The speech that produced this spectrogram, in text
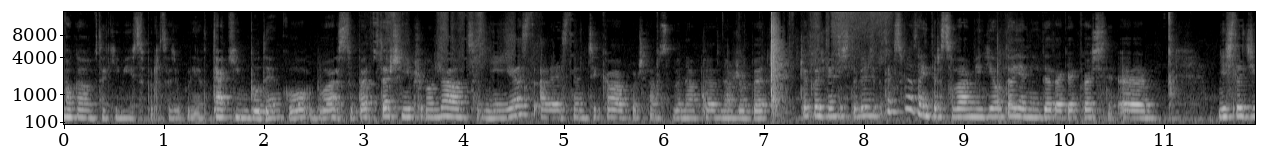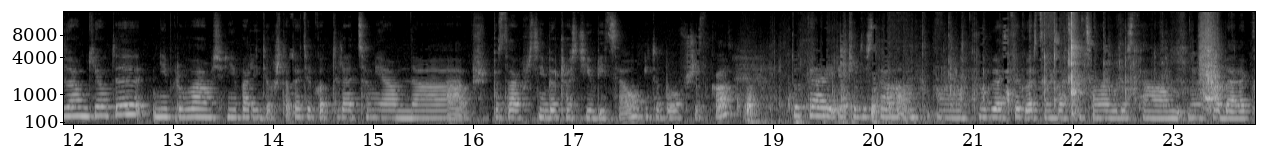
Mogłam w takim miejscu pracować ogólnie, w takim budynku. Była super. Też nie przeglądałam, co w niej jest, ale jestem ciekawa, poczytam sobie na pewno, żeby czegoś więcej się dowiedzieć, bo tak w sumie zainteresowała mnie giełda. Ja nigdy tak jakoś e, nie śledziłam giełdy, nie próbowałam się w bardziej dokształcać, tylko tyle, co miałam na podstawach przedsiębiorczości w liceum i to było wszystko. Tutaj jeszcze dostałam, w ogóle z tego jestem zachwycona, bo dostałam kabelek,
